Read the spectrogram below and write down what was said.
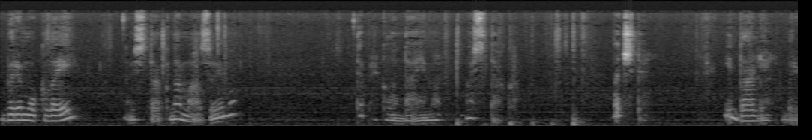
Беремо клей, ось так намазуємо та прикладаємо. Ось так. Бачите? І далі беремо.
